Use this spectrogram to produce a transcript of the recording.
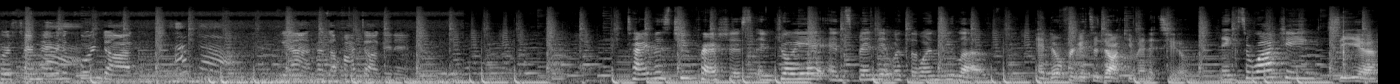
First time having a corn dog. Papa. Yeah, it has a hot dog in it. Time is too precious. Enjoy it and spend it with the ones you love. And don't forget to document it too. Thanks for watching. See ya.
